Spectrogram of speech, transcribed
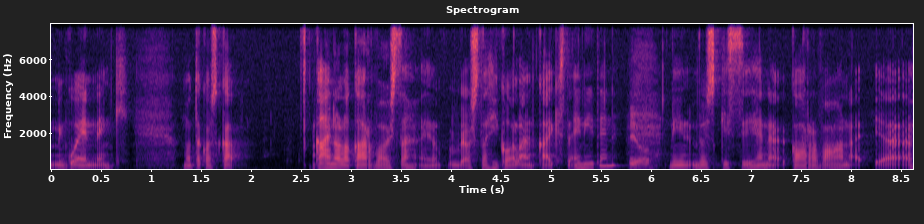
niin kuin ennenkin. Mutta koska kainalokarvoissa, josta hikoillaan kaikista eniten, Joo. niin myöskin siihen karvaan jää-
